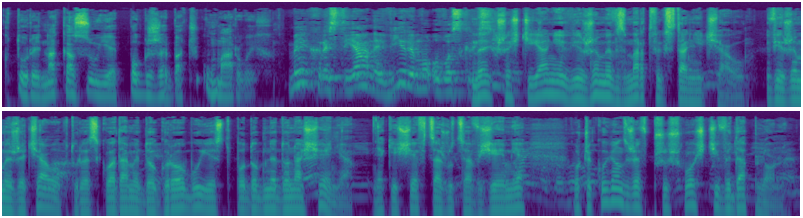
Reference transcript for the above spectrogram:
który nakazuje pogrzebać umarłych. My, chrześcijanie, wierzymy w zmartwychwstanie ciał. Wierzymy, że ciało, które składamy do grobu, jest podobne do nasienia, jakie siewca rzuca w ziemię, oczekując, że w przyszłości wyda plon.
